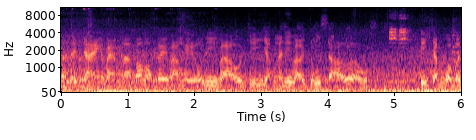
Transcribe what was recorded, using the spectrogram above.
bên tay trái các bạn là có một cái bảng hiệu đi vào chỉ ở trụ sở ờ, thị trấn Hòa Bình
